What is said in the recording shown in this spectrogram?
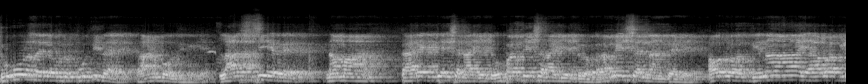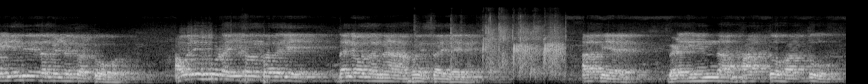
ದೂರದಲ್ಲಿ ಒಬ್ರು ಕೂತಿದ್ದಾರೆ. ಕಾಣಬಹುದು ನಿಮಗೆ. ಲಾಸ್ಟ್ ಇಯರ್ ನಮ್ಮ ಕಾರ್ಯಾಧ್ಯಕ್ಷರಾಗಿದ್ದು ಉಪಾಧ್ಯಕ್ಷರಾಗಿದ್ರು ರಮೇಶ್ ಅಣ್ಣ ಅಂತೇಳಿ. ಅವರು ದಿನ ಯಾವಾಗಲೂ ಹಿಂದಿನಿಂದ ಮೇಲೆ ತಟ್ಟುವವರು ಅವರಿಗೂ ಕೂಡ ಈ ಸಂದರ್ಭದಲ್ಲಿ ಧನ್ಯವಾದನ ವಹಿಸ್ತಾ ಇದ್ದೇನೆ. ಆತ್ಮೀಯರೇ ಬೆಳಗಿನಿಂದ ಹತ್ತು ಹತ್ತು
